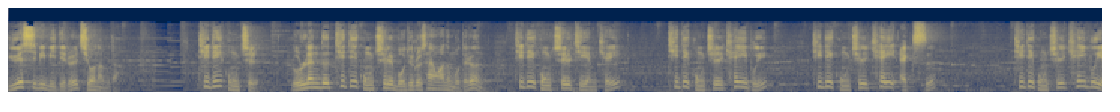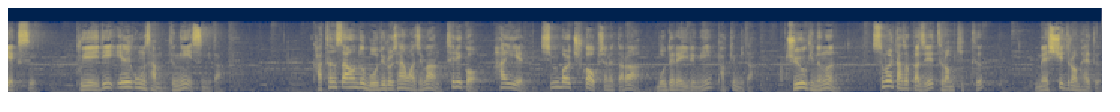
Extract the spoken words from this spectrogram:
USB 미디를 지원합니다. TD07 롤랜드 TD07 모듈을 사용하는 모델은 TD07DMK, TD07KV, TD07KX, TD07KVX, VAD103 등이 있습니다. 같은 사운드 모듈을 사용하지만 트리거, 하이햇, 심벌 추가 옵션에 따라 모델의 이름이 바뀝니다. 주요 기능은 25가지 드럼 키트, mesh 드럼 헤드,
